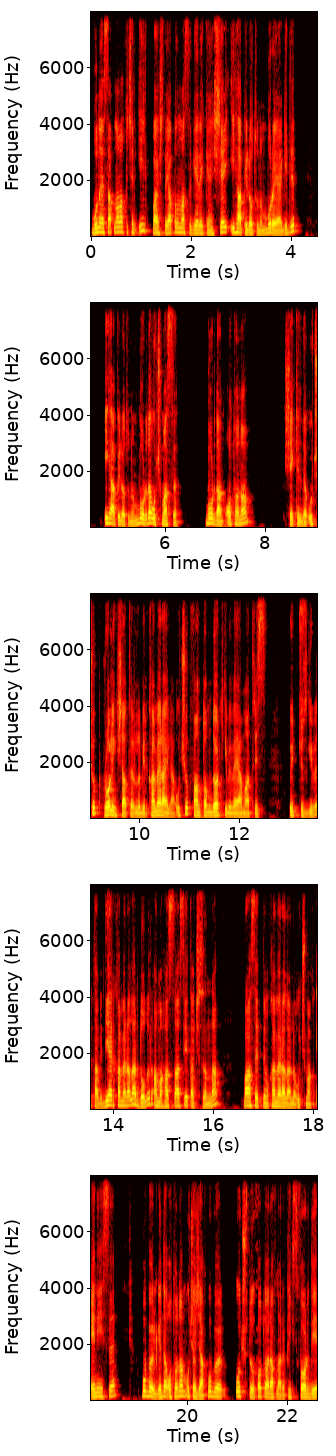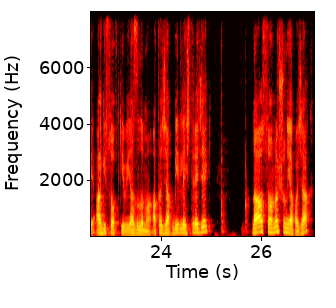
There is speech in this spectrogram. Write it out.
bunu hesaplamak için ilk başta yapılması gereken şey İHA pilotunun buraya gidip İHA pilotunun burada uçması. Buradan otonom şekilde uçup rolling shutter'lı bir kamerayla uçup Phantom 4 gibi veya Matrix 300 gibi tabi diğer kameralar da olur ama hassasiyet açısından bahsettiğim kameralarla uçmak en iyisi. Bu bölgede otonom uçacak. Bu böl- uçtuğu fotoğrafları Pix4D, Agisoft gibi yazılıma atacak, birleştirecek. Daha sonra şunu yapacak.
